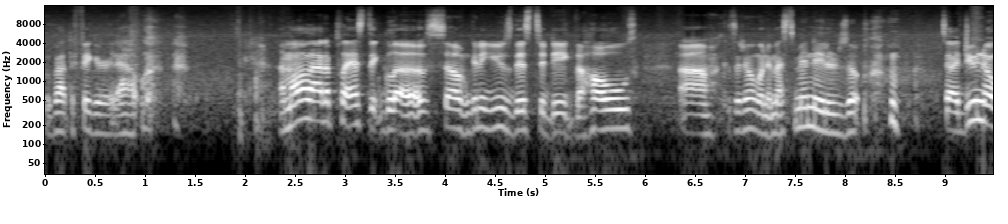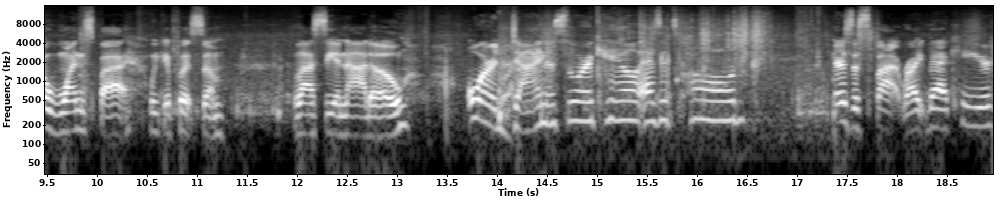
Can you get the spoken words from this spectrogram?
we're about to figure it out. I'm all out of plastic gloves, so I'm gonna use this to dig the holes because uh, I don't want to mess my needles up. so I do know one spot we could put some Lacinato or dinosaur kale as it's called. There's a spot right back here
